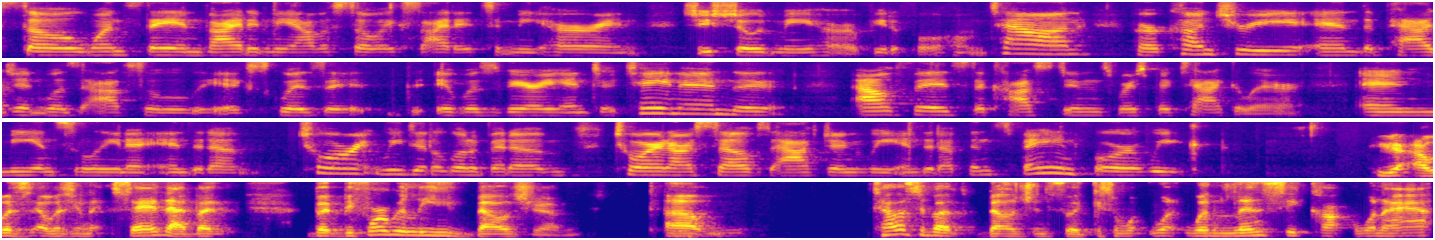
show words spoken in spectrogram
So once they invited me, I was so excited to meet her. And she showed me her beautiful hometown, her country, and the pageant was absolutely exquisite. It was very entertaining. The outfits, the costumes were spectacular. And me and Selena ended up touring. We did a little bit of touring ourselves after, and we ended up in Spain for a week yeah, I was I was going to say that, but but before we leave Belgium, uh. Tell us about Belgian food. Because when, when Lindsey, when I,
